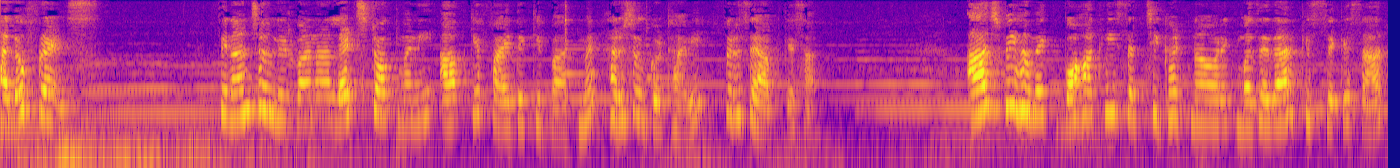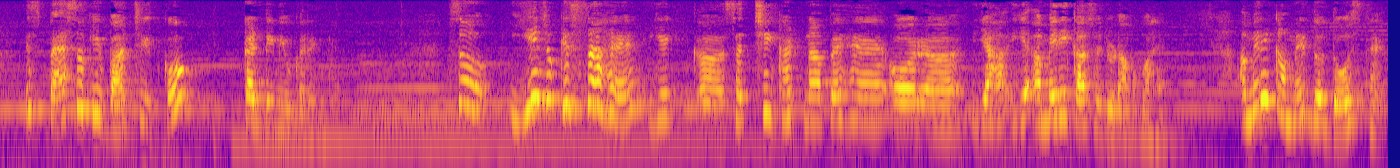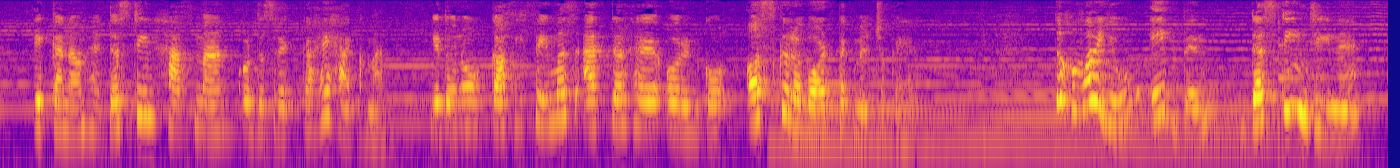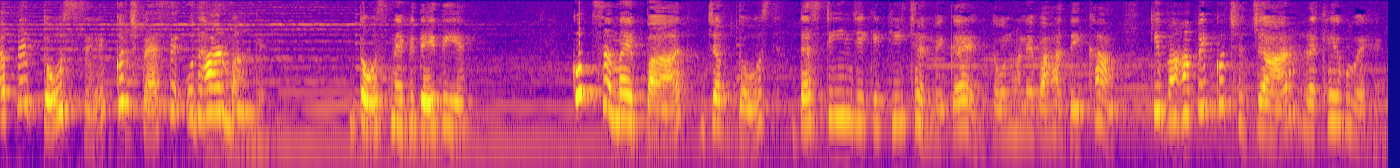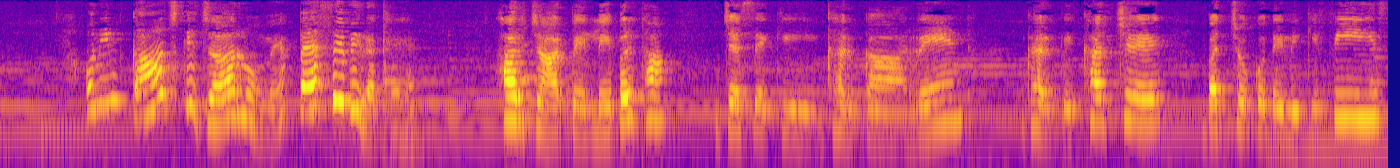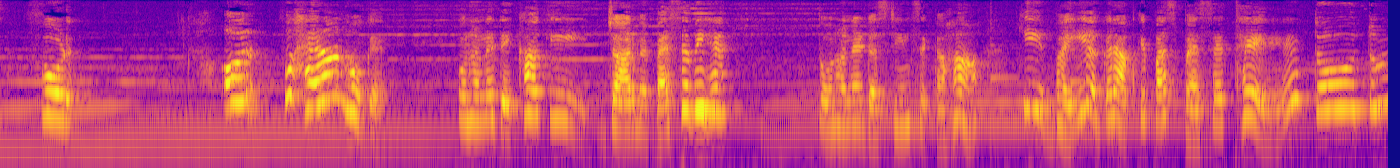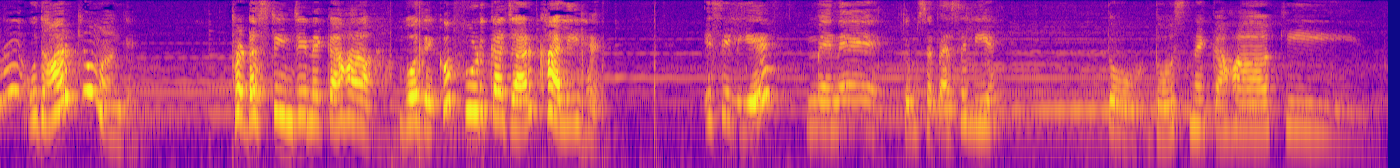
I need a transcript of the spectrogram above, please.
Hello friends Financial Nirvana let's talk money आपके फ़ायदे की बात में हर्षल कोठारी फिर से आपके साथ। आज भी हम एक बहुत ही सच्ची घटना और एक मज़ेदार किस्से के साथ इस पैसों की बातचीत को कंटिन्यू करेंगे। सो so, ये जो किस्सा है ये आ, सच्ची घटना पे है और यहाँ ये अमेरिका से जुड़ा हुआ है। अमेरिका में दो दोस्त हैं। एक का नाम है डस्टिन हैफमैन और दूसरे का है हैकमैन। ये दोनों काफ़ी फ़ेमस एक्टर है और इनको ऑस्कर अवार्ड तक मिल चुके हैं। तो हुआ यू, एक दिन डस्टिन जी ने अपने दोस्त से कुछ पैसे उधार मांगे। दोस्त ने भी दे दिए। कुछ समय बाद जब दोस्त डस्टिन जी के किचन में गए तो उन्होंने वहाँ देखा कि वहाँ पे कुछ जार रखे हुए हैं। और इन कांच के जारों में पैसे भी रखे हैं। हर जार पे लेबल था, जैसे कि घर का रेंट घर के खर्चे, बच्चों को देने की फ़ीस फ़ूड और वो हैरान हो गए। उन्होंने देखा कि जार में पैसे भी हैं। तो उन्होंने डस्टिन से कहा कि, भाई, अगर आपके पास पैसे थे तो तुमने उधार क्यों मांगे? डस्टिन जी ने कहा, वो देखो फ़ूड का जार खाली है। इसीलिए मैंने तुमसे पैसे लिए। तो दोस्त ने कहा कि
